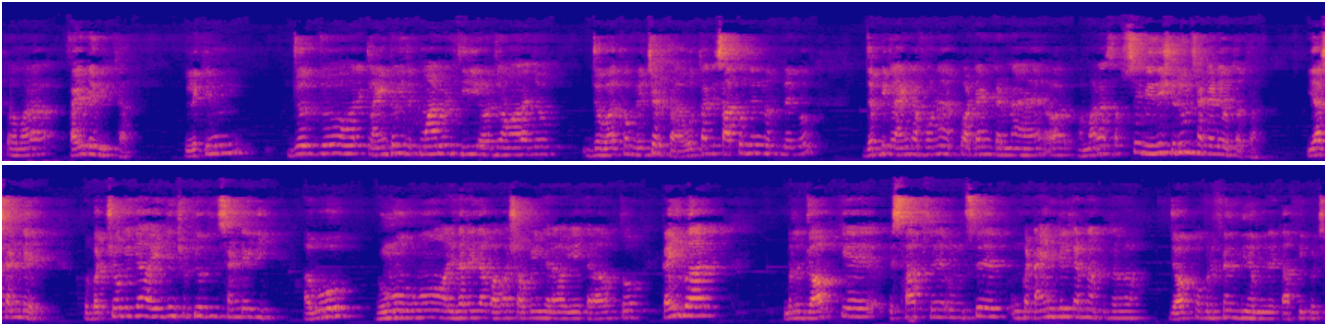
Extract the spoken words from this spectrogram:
तो हमारा फाइव डे वीक था। लेकिन जो जो हमारे क्लाइंटों की रिक्वायरमेंट थी और जो हमारा जो जो वर्क ऑफ़ नेचर था, वो था कि सातों दिन अपने को, जब भी क्लाइंट का फ़ोन है, आपको अटेंड करना है और हमारा सबसे बिज़ी शेड्यूल सैटरडे होता था, या संडे तो बच्चों की क्या, एक दिन छुट्टी होती थी संडे की। अब वो घूमो घूमो और इधर इधर पापा शॉपिंग कराओ, ये कराओ। तो कई बार मतलब जॉब के हिसाब से उनसे, उनका टाइम किल करना पड़ता जॉब को प्रेफरेंस दी हमने, काफ़ी कुछ।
